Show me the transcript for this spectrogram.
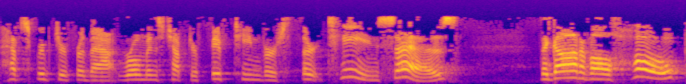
have scripture for that. Romans chapter 15, verse 13 says, "The God of all hope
